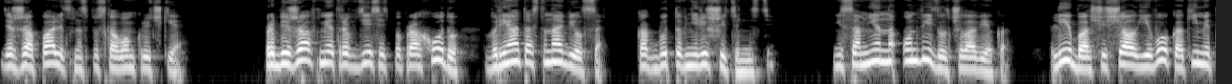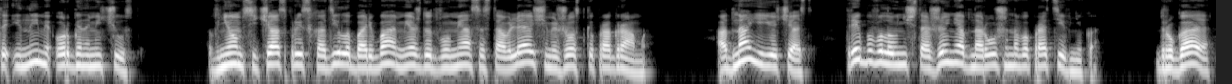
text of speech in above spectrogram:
держа палец на спусковом крючке. Пробежав метров десять по проходу, вариант остановился, как будто в нерешительности. Несомненно, он видел человека либо ощущал его какими-то иными органами чувств. В нем сейчас происходила борьба между двумя составляющими жесткой программы. Одна ее часть требовала уничтожения обнаруженного противника. Другая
